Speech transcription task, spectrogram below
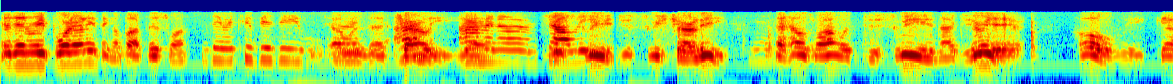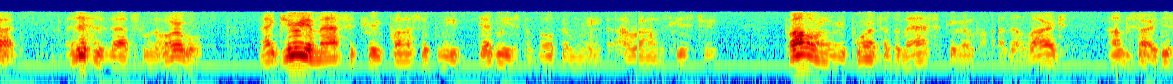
They didn't report anything about this one. They were too busy. That was that uh, arm- Charlie. Arm yeah. in arm, Charlie. je suis Charlie. Yeah. What the hell's wrong with Je suis in Nigeria here? Holy God. This is absolutely horrible. Nigeria massacre possibly deadliest in Boko Haram's history. Following reports of the massacre of of the large, I'm sorry, this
